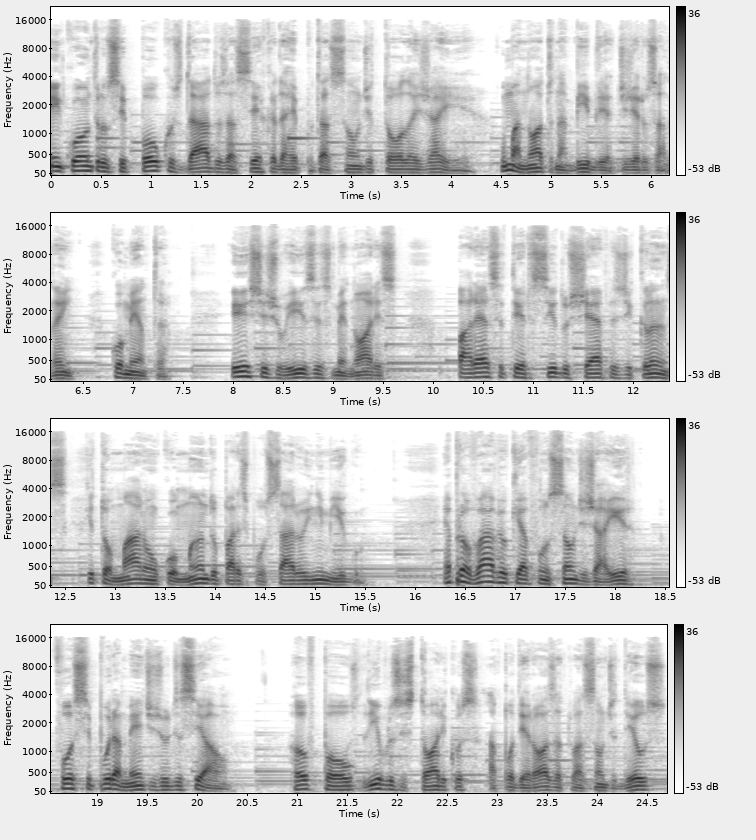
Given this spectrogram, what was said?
Encontram-se poucos dados acerca da reputação de Tola e Jair. Uma nota na Bíblia de Jerusalém comenta: Estes juízes menores parece ter sido chefes de clãs que tomaram o comando para expulsar o inimigo. É provável que a função de Jair fosse puramente judicial. HuffPo, Livros Históricos, A Poderosa Atuação de Deus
